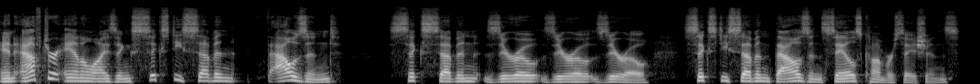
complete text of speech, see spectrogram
And after analyzing 67,000, 67000, 67,000 sales conversations,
